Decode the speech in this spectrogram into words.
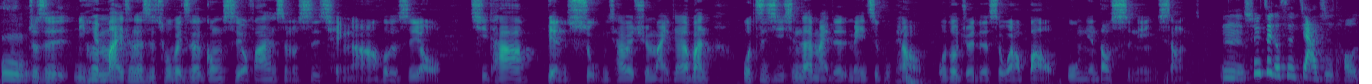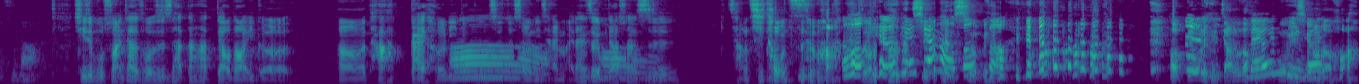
嗯，就是你会卖真的是除非真的公司有发生什么事情啊，或者是有其他变数，你才会去卖掉，要不然。我自己现在买的每一只股票，我都觉得是我要抱五年到十年以上的。嗯，所以这个是价值投资吗？其实不算，价值投资是它当它掉到一个呃它该合理的估值的时候你才买，但是这个比较算是长期投资嘛。OK OK，这样好多走。好丢脸，讲这种莫名其妙的话。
